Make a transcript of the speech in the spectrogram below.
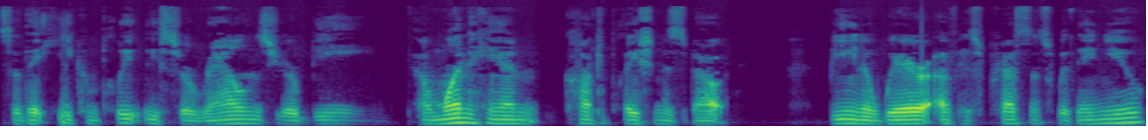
so that He completely surrounds your being. On one hand, contemplation is about being aware of His presence within you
